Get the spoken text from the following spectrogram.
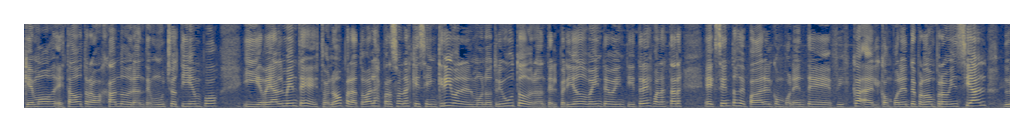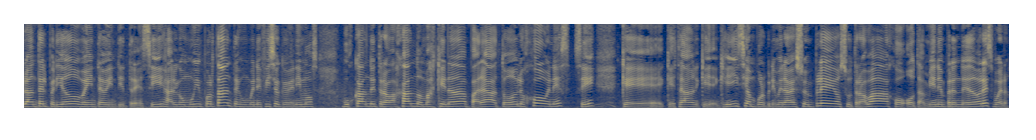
que hemos estado trabajando durante mucho tiempo y realmente es esto, ¿no? Para todas las personas que se inscriban en el monotributo durante el periodo 2023 van a estar exentos de pagar el componente fiscal, el componente perdón, provincial durante el periodo 2023. ¿sí? Es algo muy importante, es un beneficio que venimos buscando y trabajando más que nada para todos los jóvenes ¿sí? que, que, están, que, que inician por primera vez su empleo, su trabajo también emprendedores, bueno,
